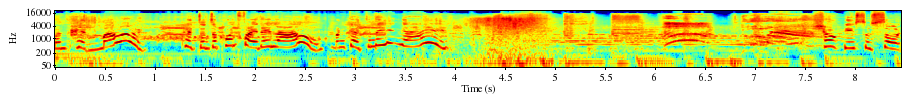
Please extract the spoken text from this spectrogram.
มันเผ็ดมาก เผ็ดจนจะพ่นไฟได้แล้ว มันเกิดขึ้นได้ยังไง โชคดีสุด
